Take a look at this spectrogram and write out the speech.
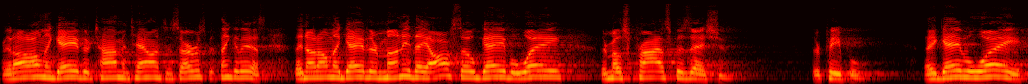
They not only gave their time and talents and service, but think of this. They not only gave their money, they also gave away their most prized possession, their people. They gave away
